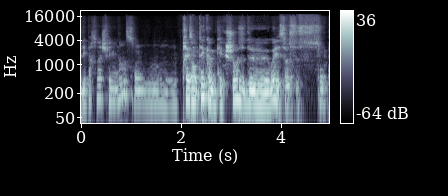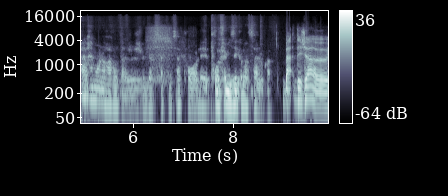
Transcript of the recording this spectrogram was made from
les personnages féminins sont présentés comme quelque chose de, ouais, ce, sont pas vraiment à leur avantage. Je veux dire ça comme ça pour les, pour euphémiser comme un sale, quoi. Bah déjà, euh,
